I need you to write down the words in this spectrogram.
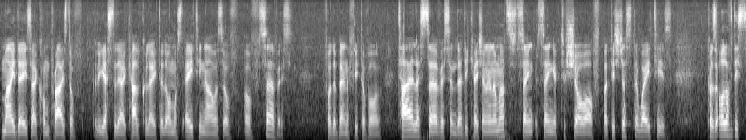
my days are comprised of, yesterday I calculated almost 18 hours of, of service for the benefit of all. Tireless service and dedication, and I'm not saying, saying it to show off, but it's just the way it is. Because all of these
